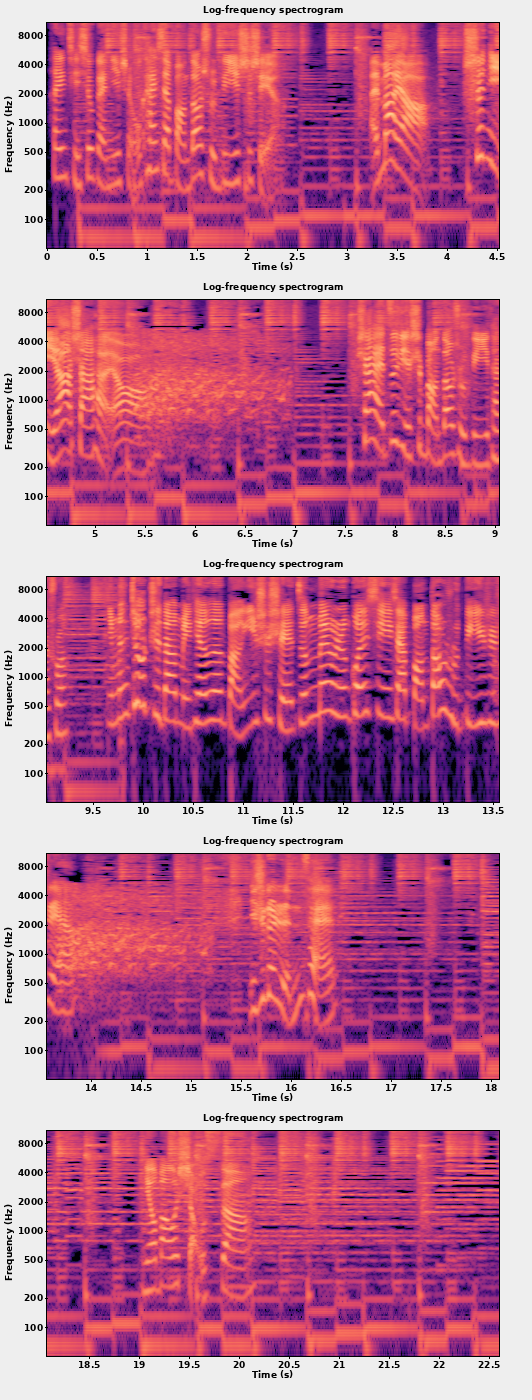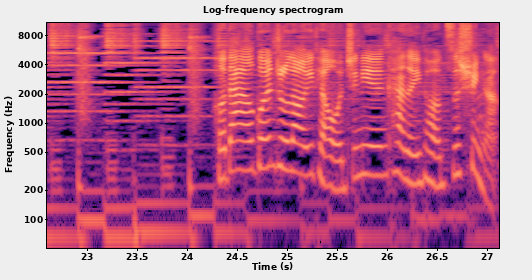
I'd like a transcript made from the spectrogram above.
欢迎请修改昵称，我看一下榜倒数第一是谁啊？哎妈呀，是你呀，沙海啊！沙海自己是榜倒数第一，他说：“你们就知道每天问榜一是谁，怎么没有人关心一下榜倒数第一是谁啊？”你是个人才，你要把我笑死啊！和大家关注到一条我今天看的一条资讯啊。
